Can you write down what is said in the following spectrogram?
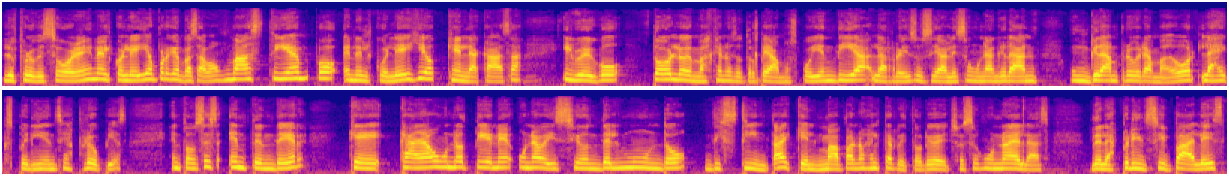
los profesores en el colegio, porque pasamos más tiempo en el colegio que en la casa, y luego todo lo demás que nosotros veamos. Hoy en día las redes sociales son una gran, un gran programador, las experiencias propias. Entonces, entender que cada uno tiene una visión del mundo distinta y que el mapa no es el territorio. De hecho, esa es una de las, de las principales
